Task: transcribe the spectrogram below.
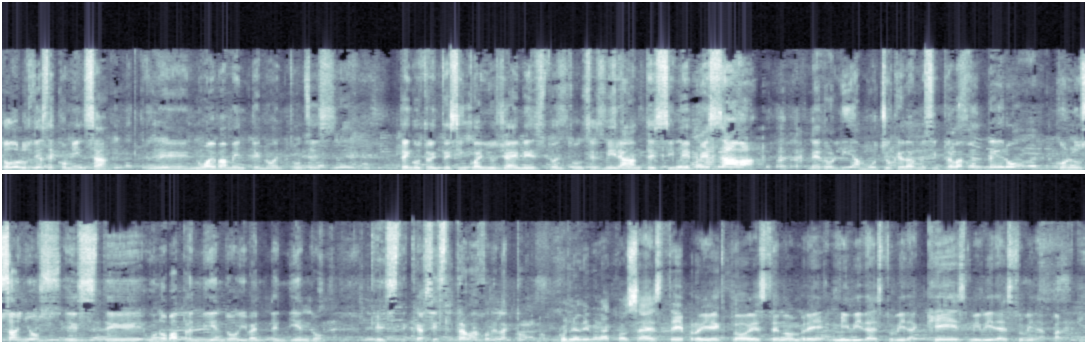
todos los días se comienza eh, nuevamente, ¿no? Entonces, tengo 35 años ya en esto, entonces, mira, antes sí me pesaba, me dolía mucho quedarme sin trabajo, pero con los años este, uno va aprendiendo y va entendiendo que, este, que así es el trabajo del actor. ¿no? Julio, dime una cosa, este proyecto, este nombre, Mi vida es tu vida, ¿qué es Mi vida es tu vida para ti?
